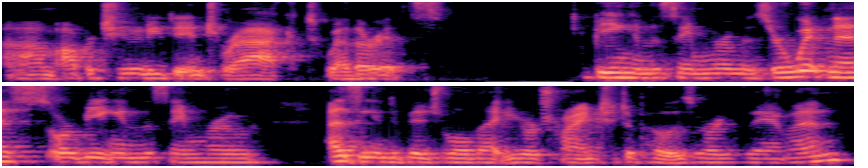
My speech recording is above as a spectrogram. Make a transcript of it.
um, opportunity to interact whether it's being in the same room as your witness or being in the same room as the individual that you're trying to depose or examine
